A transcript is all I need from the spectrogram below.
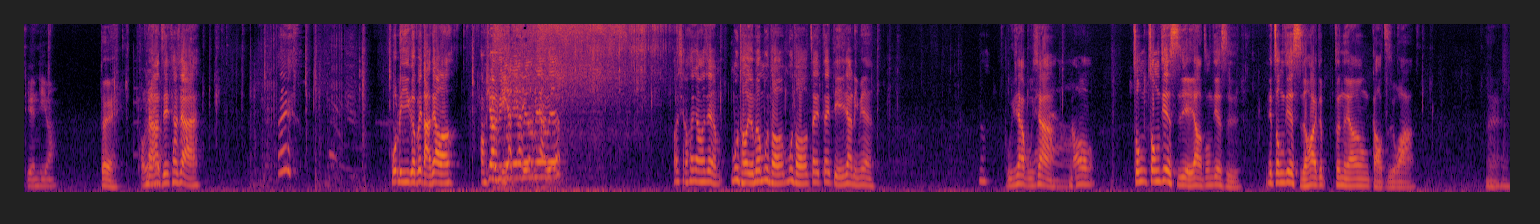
敌人 T 吗？对，然后直接跳下来。哎，玻璃一个被打掉了。好像没有没有没有没有没有。好险好险好险！木头有没有木头？木头再再叠一下里面。嗯，补一下补一下，然后中中介石也要中介石，因为中介石的话就真的要用镐子挖。嗯，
